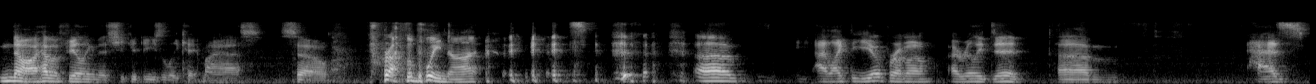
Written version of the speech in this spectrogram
No, I have a feeling that she could easily kick my ass. So probably not. um, I like the Io promo. I really did. Um, has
